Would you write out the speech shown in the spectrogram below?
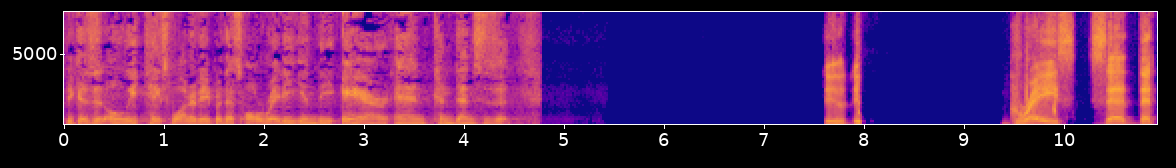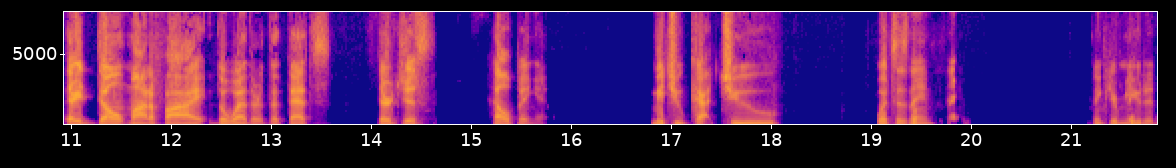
because it only takes water vapor that's already in the air and condenses it. Dude. Grace said that they don't modify the weather; that that's they're just helping it. Michu Kachu What's his name? I think you're muted.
